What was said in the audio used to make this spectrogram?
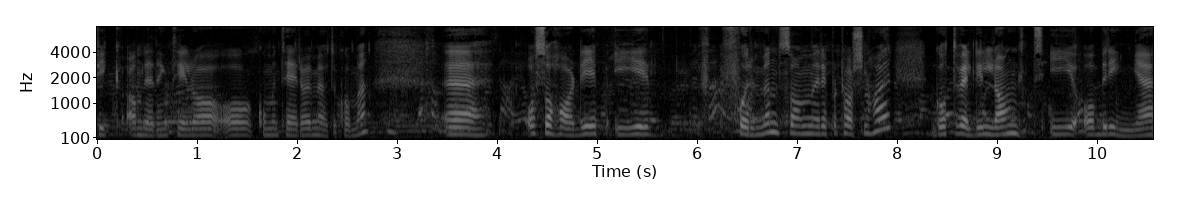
fikk anledning til å, å kommentere og imøtekomme. Eh, og så har de i formen som reportasjen har, gått veldig langt i å bringe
